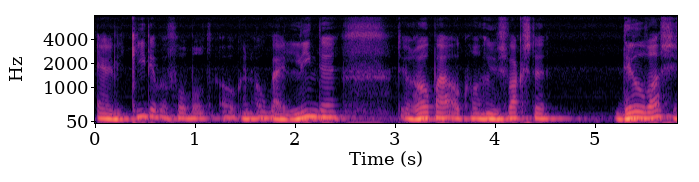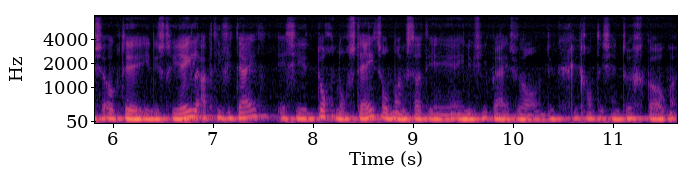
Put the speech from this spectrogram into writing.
Air Liquide bijvoorbeeld ook. En ook bij Linde. Europa ook wel hun zwakste deel was. Dus ook de industriële activiteit is hier toch nog steeds, ondanks dat die energieprijzen wel natuurlijk gigantisch zijn teruggekomen,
